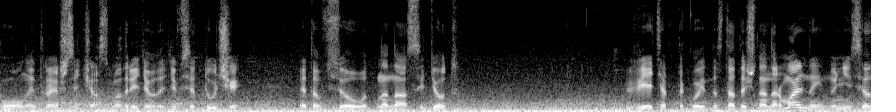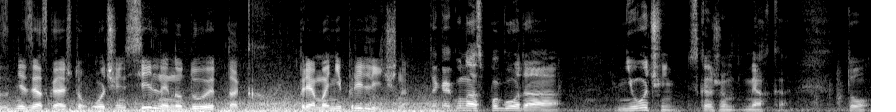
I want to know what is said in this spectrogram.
полный трэш сейчас. Смотрите, вот эти все тучи. Это все вот на нас идет. Ветер такой достаточно нормальный, но нельзя, нельзя сказать, что очень сильный, но дует так прямо неприлично. Так как у нас погода не очень, скажем, мягко, то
